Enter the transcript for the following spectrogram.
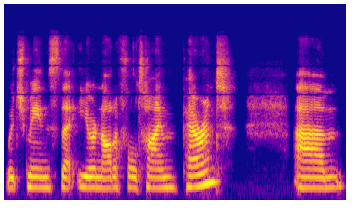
which means that you're not a full-time parent um,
